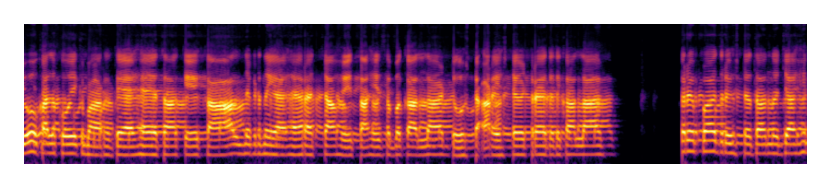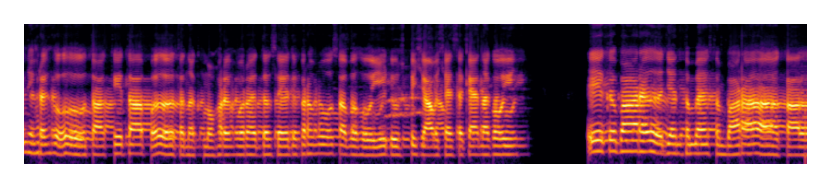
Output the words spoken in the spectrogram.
ਜੋ ਕਲ ਕੋ ਇੱਕ ਬਾਰ ਗਿਆ ਹੈ ਤਾਕੇ ਕਾਲ ਨਿਕਟ ਨਹੀਂ ਆਇਆ ਹੈ, ਰੱਛਾ ਹੋਏ ਤਾਹੇ ਸਭ ਕਾਲਾ, ਦੁਸ਼ਟ ਅਰਿਸ਼ਟ ਟਰੈ ਕਾਲਾ ਕਿਰਪਾ ਦ੍ਰਿਸ਼ਟ ਤਨ ਜਾਹਿ ਨਿਹਰ ਹੋ ਤਾਕੇ ਤਾਪ ਤਨਕ ਮੋਹਰ ਹੋ ਰਦ ਸੇਦ ਕਰਮੋ ਸਭ ਹੋਈ ਦੁਸ਼ਟ ਸ਼ਾਵ ਛੈ ਸਕੈ ਨ ਕੋਈ। ਏਕ ਬਾਰ ਜੰਤ ਮੈਂ ਸੰਭਾਰਾ, ਕਾਲ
